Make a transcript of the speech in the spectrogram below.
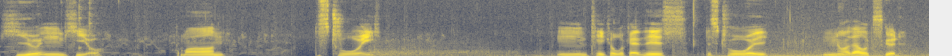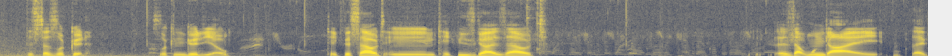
Here and here. Come on. Destroy. And take a look at this destroy. No, that looks good. This does look good. Looking good, yo. Take this out and take these guys out. There's that one guy that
